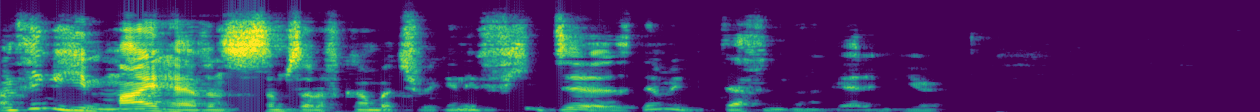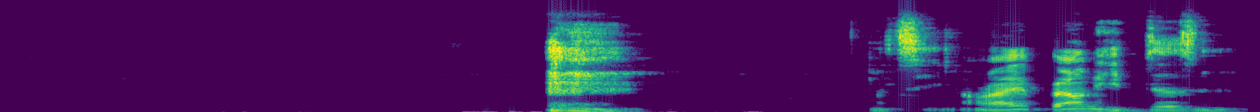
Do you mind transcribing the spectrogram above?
I'm thinking he might have some sort of combat trick, and if he does, then we're definitely gonna get him here. Let's see. Alright, apparently he doesn't.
